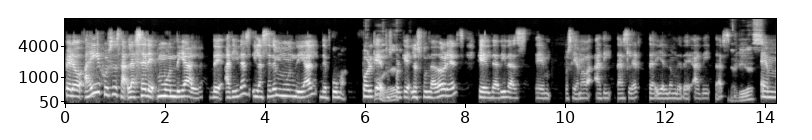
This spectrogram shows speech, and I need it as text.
Pero ahí justo está la sede mundial de Adidas y la sede mundial de Puma. ¿Por qué? Pues porque los fundadores, que el de Adidas em, pues se llamaba Adi Dassler, de ahí el nombre de Adidas, De Adidas. em,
